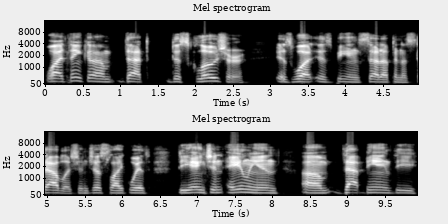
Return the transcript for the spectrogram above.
Well, I think um, that disclosure is what is being set up and established. And just like with the ancient alien, um, that being the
